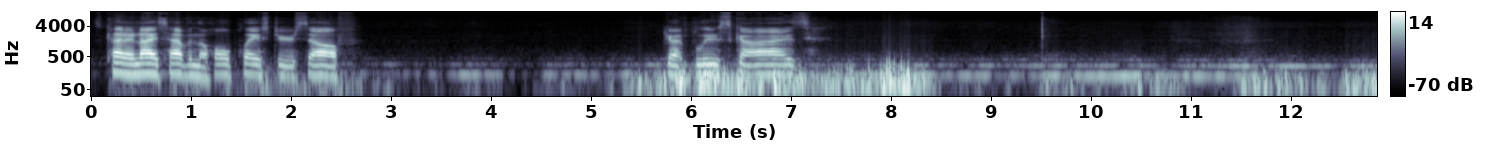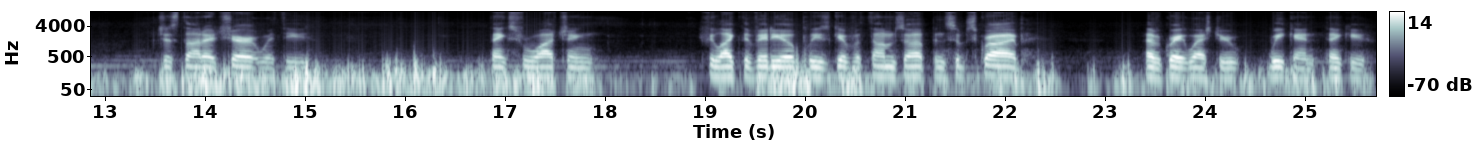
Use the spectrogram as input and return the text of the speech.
It's kind of nice having the whole place to yourself. Got blue skies. Just thought I'd share it with you. Thanks for watching. If you like the video, please give a thumbs up and subscribe. Have a great Wester weekend. Thank you.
